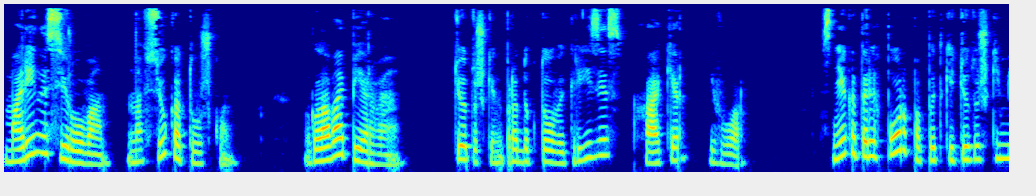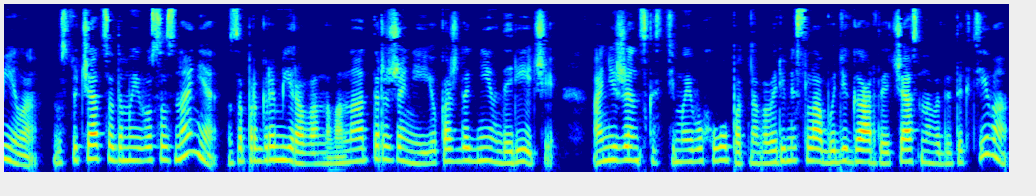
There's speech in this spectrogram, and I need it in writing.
Марина Серова. На всю катушку. Глава первая. Тетушкин продуктовый кризис, хакер и вор. С некоторых пор попытки тетушки Милы достучаться до моего сознания, запрограммированного на отражение ее каждодневной речи, а не женскости моего хлопотного ремесла бодигарда и частного детектива,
